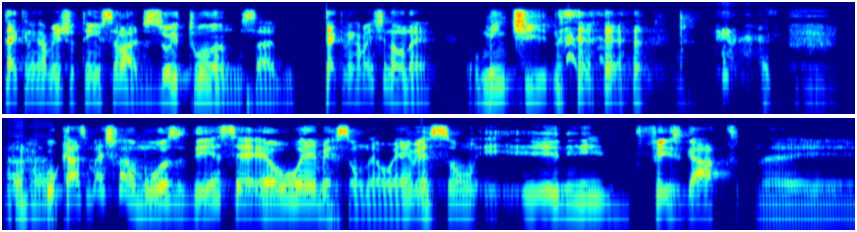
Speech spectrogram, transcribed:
tecnicamente eu tenho, sei lá, 18 anos, sabe? Tecnicamente não, né? Eu menti, né? Aham. O caso mais famoso desse é, é o Emerson, né? O Emerson, ele fez gato, né?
